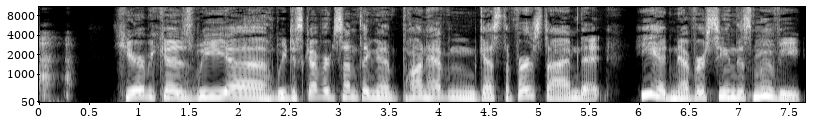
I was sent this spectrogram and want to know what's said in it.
here because we uh we discovered something upon having guessed the first time that he had never seen this movie.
